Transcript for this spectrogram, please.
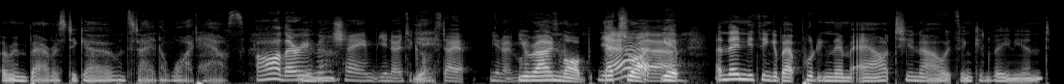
are embarrassed to go and stay in a White House. Oh, they're even ashamed, you know, to come Yeah. stay at, you know, Your own mob. That's right. Yep. And then you think about putting them out, you know, it's inconvenient.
